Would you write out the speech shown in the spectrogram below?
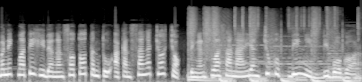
Menikmati hidangan soto tentu akan sangat cocok dengan suasana yang cukup dingin di Bogor.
